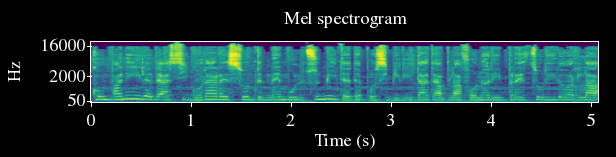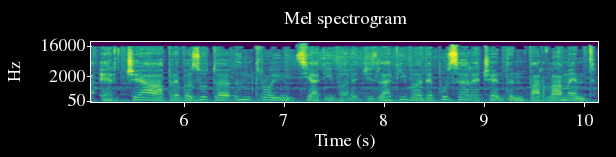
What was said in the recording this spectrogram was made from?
Companiile de asigurare sunt nemulțumite de posibilitatea plafonării prețurilor la RCA prevăzută într-o inițiativă legislativă depusă recent în Parlament.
